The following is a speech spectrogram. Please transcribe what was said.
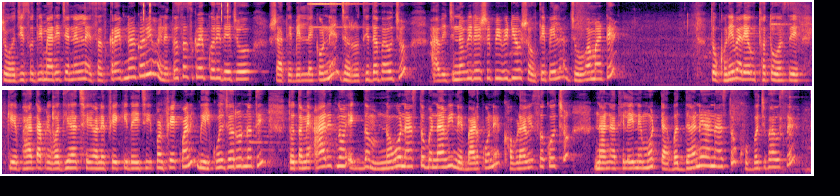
જો હજી સુધી મારી ચેનલને સબસ્ક્રાઈબ ના કરી હોય ને તો સબસ્ક્રાઈબ કરી દેજો. સાથે બેલ લાઇકોનને જરૂરથી દબાવજો. આવી જ નવી રેસીપી વીડિયો સૌથી પહેલાં જોવા માટે. તો ઘણીવાર એવું થતું હશે કે ભાત આપણે વધ્યા છે અને ફેંકી દઈએ છીએ પણ ફેંકવાની બિલકુલ જરૂર નથી. તો તમે આ રીતનો એકદમ નવો નાસ્તો બનાવીને બાળકોને ખવડાવી શકો છો. નાનાથી લઈને મોટા બધાને આ નાસ્તો ખૂબ જ ભાવશે.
